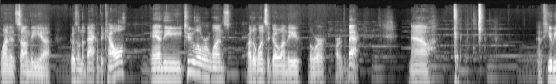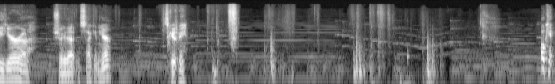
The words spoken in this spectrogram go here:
one that's on the uh, goes on the back of the cowl, and the two lower ones are the ones that go on the lower part of the back. Now, have Hubie here uh, show you that in a second here. Excuse me. Okay,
